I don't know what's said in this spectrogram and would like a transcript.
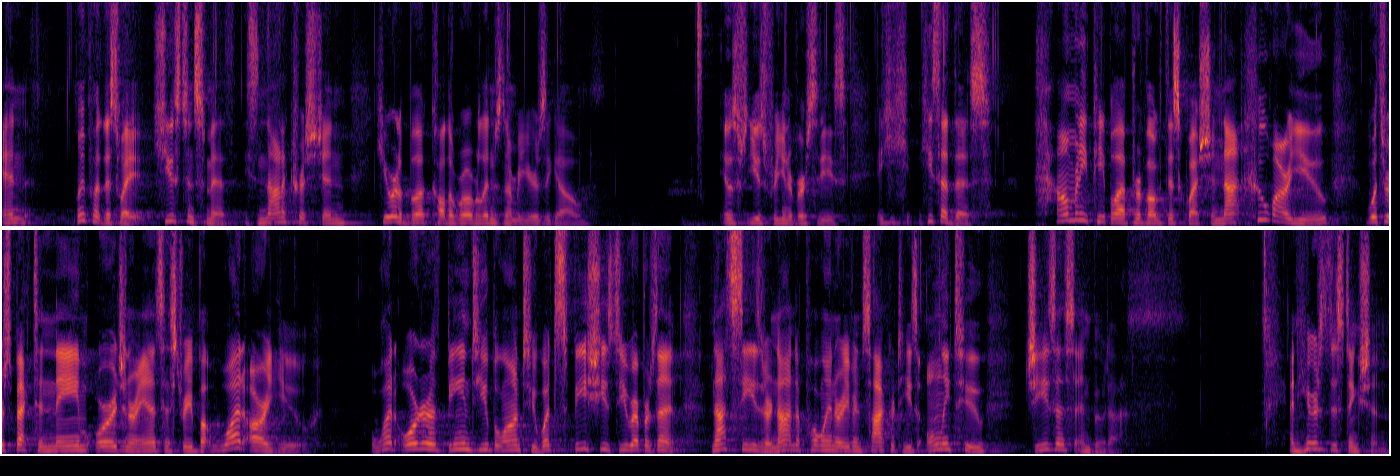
And let me put it this way Huston Smith, he's not a Christian. He wrote a book called The World Religions number years ago. It was used for universities. He, he said this How many people have provoked this question? Not who are you with respect to name, origin, or ancestry, but what are you? What order of being do you belong to? What species do you represent? Not Caesar, not Napoleon, or even Socrates, only to Jesus and Buddha. And here's the distinction.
